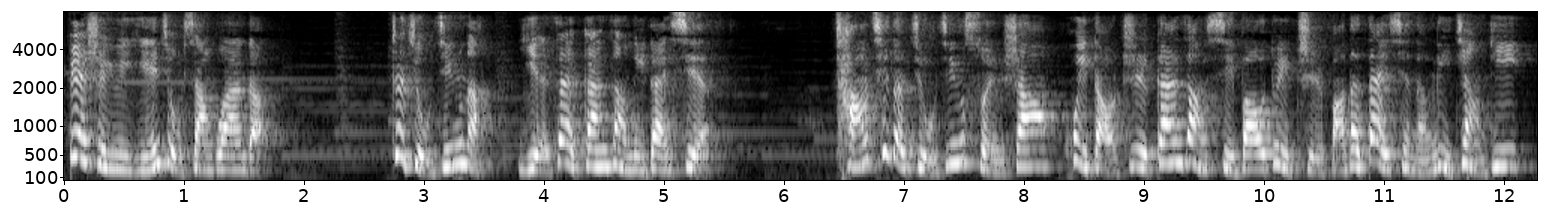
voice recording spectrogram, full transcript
便是与饮酒相关的。这酒精呢，也在肝脏内代谢。长期的酒精损伤会导致肝脏细胞对脂肪的代谢能力降低，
